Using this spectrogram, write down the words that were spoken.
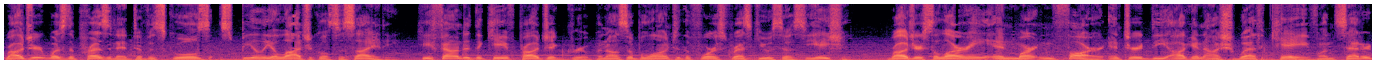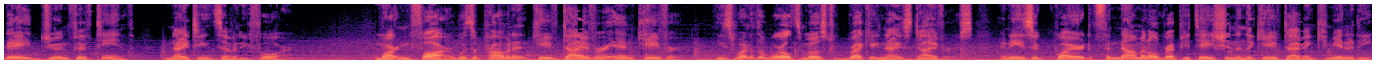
Roger was the president of his school's Speleological Society. He founded the Cave Project Group and also belonged to the Forest Rescue Association. Roger Solari and Martyn Farr entered the Agen Allwedd Cave on Saturday, June 15, 1974. Martyn Farr was a prominent cave diver and caver. He's one of the world's most recognized divers, and he's acquired phenomenal reputation in the cave diving community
